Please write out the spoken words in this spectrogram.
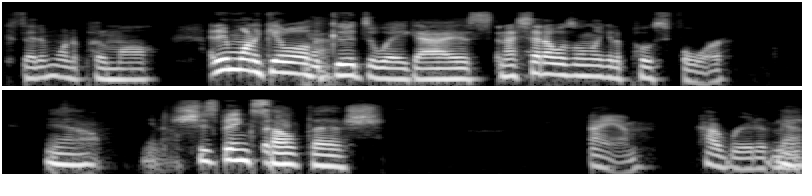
because I didn't want to put them all. I didn't want to give all Yeah. the goods away, guys, and I said I was only going to post four. Yeah. So, you know, She's being Okay. selfish. I am. How rude of me. Yeah.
